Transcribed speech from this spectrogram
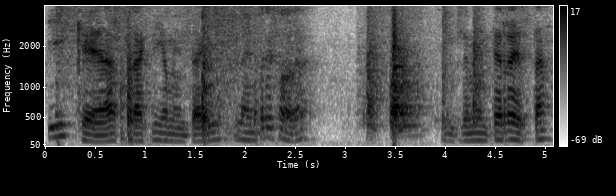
y queda prácticamente ahí la impresora. Simplemente resta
